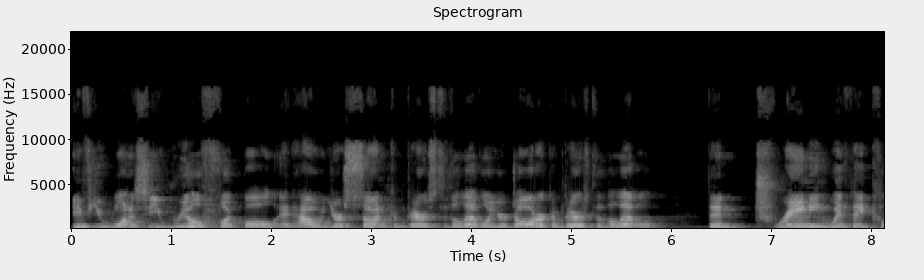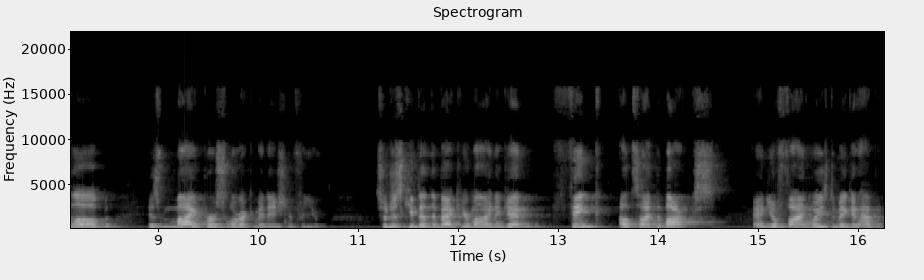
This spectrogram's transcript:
if you want to see real football and how your son compares to the level, your daughter compares to the level, then training with a club is my personal recommendation for you. So just keep that in the back of your mind. Again, think outside the box and you'll find ways to make it happen.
